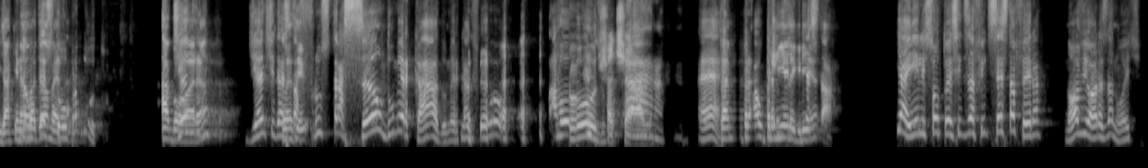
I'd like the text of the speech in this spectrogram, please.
já que não, não bateu testou o produto. Agora... diante dessa frustração do mercado, o mercado ficou horroroso. Chateado. Cara, é, para minha alegria. Testar. E aí ele soltou esse desafio de sexta-feira, 9 horas da noite.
